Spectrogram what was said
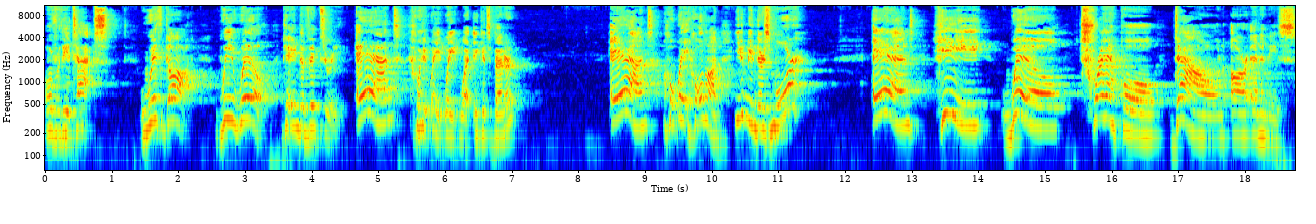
over the attacks. With God, we will gain the victory. And wait, wait, wait, what? It gets better? And, oh wait, hold on. You mean there's more? And he will trample down our enemies.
